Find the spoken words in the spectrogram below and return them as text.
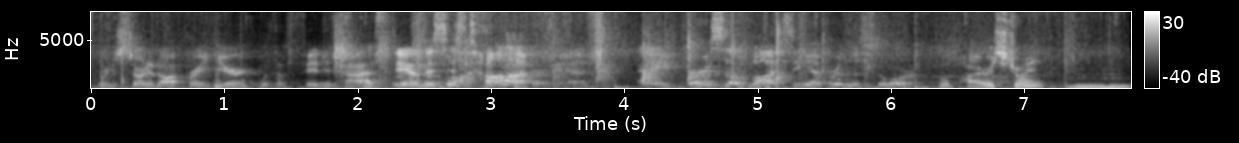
We're gonna start it off right here with a fitted hat. Damn, this is tough. Hey, first unboxing ever in the store. Little pirate's joint? Mm-hmm.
